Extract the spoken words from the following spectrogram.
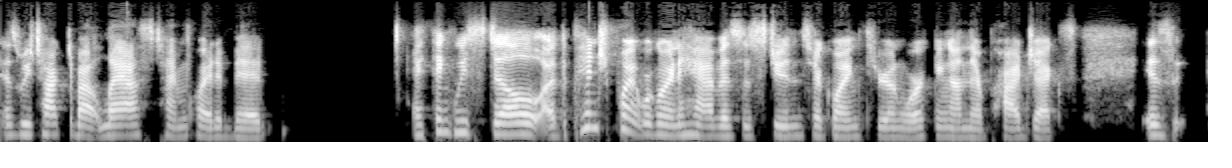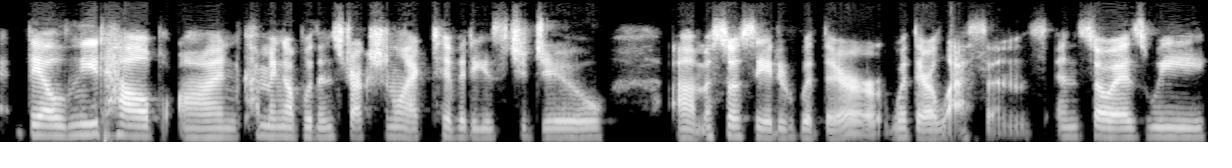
as we talked about last time quite a bit, I think we still, uh, the pinch point we're going to have as the students are going through and working on their projects is they'll need help on coming up with instructional activities to do um, associated with their, with their lessons. And so as we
